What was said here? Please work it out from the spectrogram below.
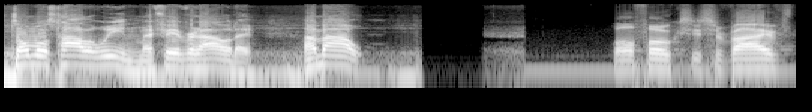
it's almost Halloween, my favorite holiday. I'm out. Well, folks, you survived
